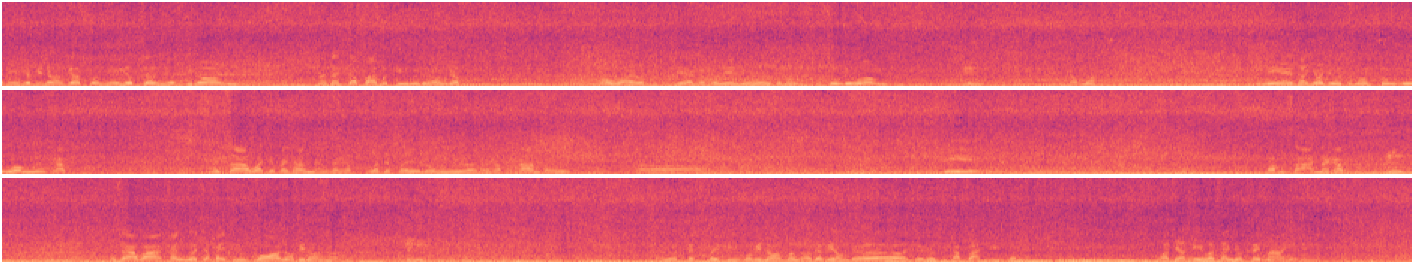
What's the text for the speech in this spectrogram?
สวัสดีครับพี่น้องครับตอนนี้ครับจังยศพี่น้องมาทางกลับบ้านมาถึงพี่น้องครับเอาไหววัดแขกครับตอนนี้อยู่ถนนสุริวงศ์ครับเนาะวันนี้ทางยศอยู่ถนนสุริวงศ์นะครับ ไม่ทราบว่าจะไปทางไหนนะครับ ว่าจะไปลงเรือนะครับ ข้ามไปที่คลองสารนะครับ ไม่ทราบว่าช่างยศจะไปถือวอเนาะพี่น้องเนาะช่างยศจะไปถือวอพี่น้องเบิ่งเอาเด้อพี่น้องเด้อช่างยศกลับบ้านดีกว่านี้ว่าแถวนี้ว่าช่างยศเคยมาอยู่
